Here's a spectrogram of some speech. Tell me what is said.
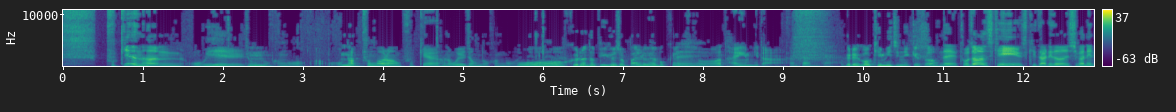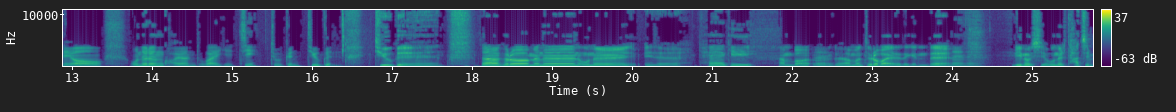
붓기는 한 5일 정도 음. 간거 같고, 아, 오- 네. 아픈 거랑 붓기는 한 5일 정도 간거 같아요. 오, 그래도 비교적 빨리 회복해서 네. 다행입니다. 감사합니다. 그리고 김희진님께서 네, 도전 스키스 기다리던 시간이네요. 오늘은 과연 누가 이길지 두근 두근. 듀근. 자, 그러면은 오늘 이제 패기 한번 네. 그 한번 들어봐야 되겠는데 네 네. 리노 씨 오늘 다짐.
